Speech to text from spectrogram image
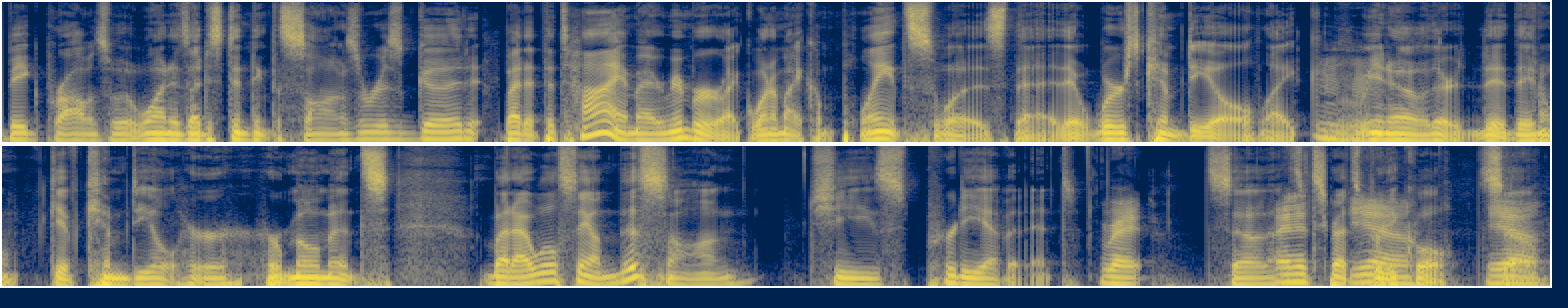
big problems with it. One is I just didn't think the songs were as good. But at the time, I remember like one of my complaints was that where's Kim Deal? Like, Mhm. you know, they they don't give Kim Deal her her moments. But I will say on this song, she's pretty evident. Right. So that's, and it's that's yeah, pretty cool. Yeah. So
